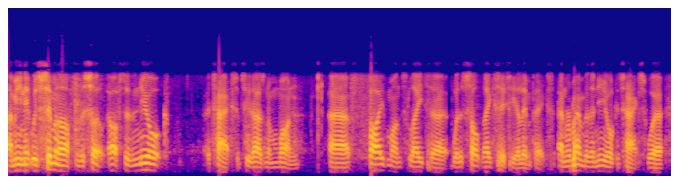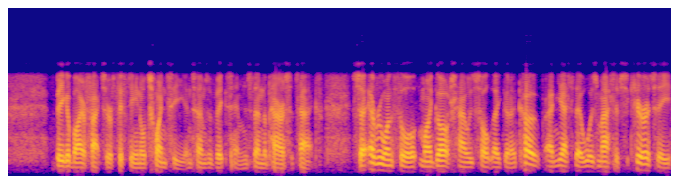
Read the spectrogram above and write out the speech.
I mean, it was similar after the after the New York attacks of 2001. Uh, five months later, were the Salt Lake City Olympics, and remember, the New York attacks were bigger by a factor of 15 or 20 in terms of victims than the Paris attacks. So everyone thought, my gosh, how is Salt Lake going to cope? And yes, there was massive security.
